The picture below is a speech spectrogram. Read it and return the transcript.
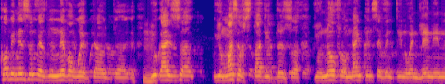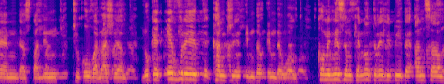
communism has never worked out. Uh, mm-hmm. You guys uh, you must have studied this. Uh, you know, from 1917 when Lenin and uh, Stalin took over Russia. Look at every country in the in the world. Communism cannot really be the answer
